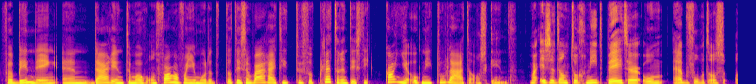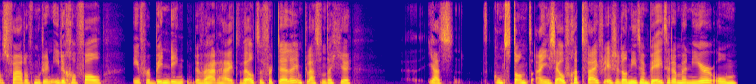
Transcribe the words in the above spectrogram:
verbinding en daarin te mogen ontvangen van je moeder, dat is een waarheid die te verpletterend is. Die kan je ook niet toelaten als kind. Maar is het dan toch niet beter om hè, bijvoorbeeld als, als vader of moeder in ieder geval in verbinding de waarheid wel te vertellen, in plaats van dat je ja, constant aan jezelf gaat twijfelen? Is er dan niet een betere manier om,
